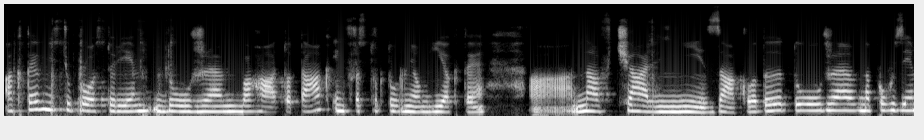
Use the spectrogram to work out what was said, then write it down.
Активність у просторі дуже багато, так, інфраструктурні об'єкти, навчальні заклади дуже в напрузі,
